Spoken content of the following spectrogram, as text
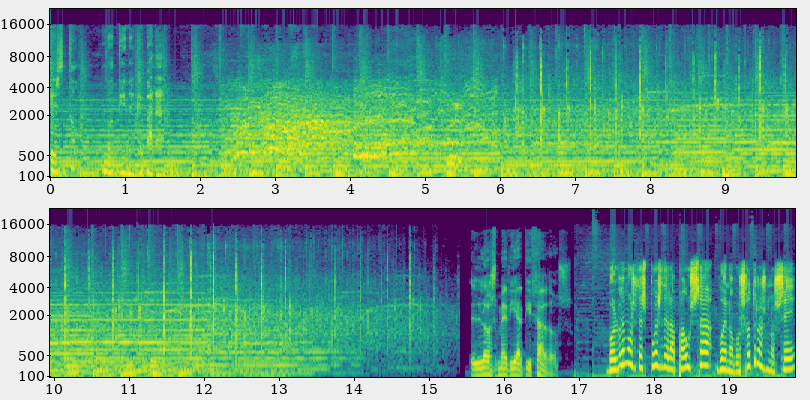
esto no tiene que parar. Los mediatizados. Volvemos después de la pausa. Bueno, vosotros no sé,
